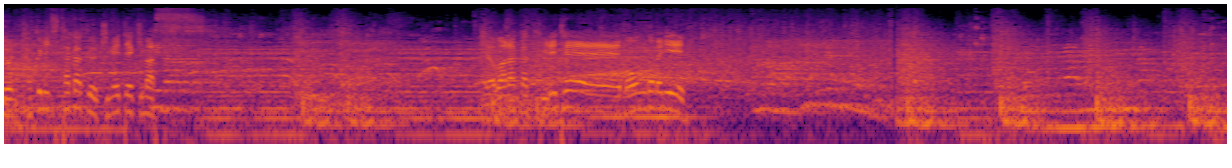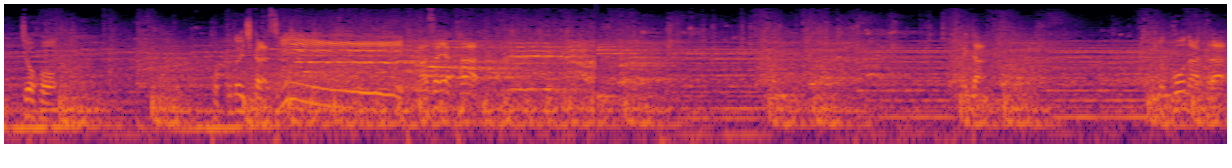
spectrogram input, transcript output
常に確率高く決めてきます。柔らかく入れてモンゴメリー情報。トップの位置からスリー。鮮やか。入った。右のコーナーから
